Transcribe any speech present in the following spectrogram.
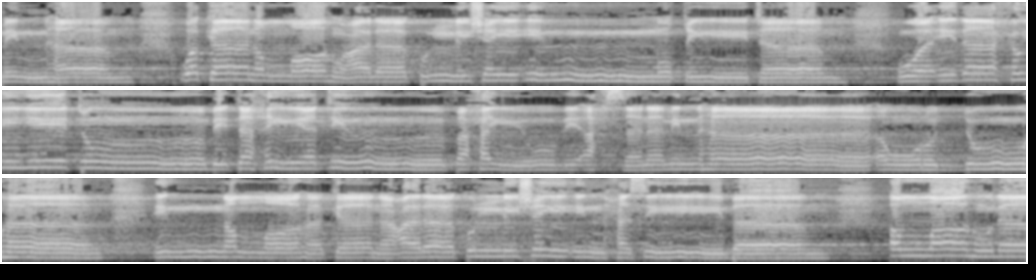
منها وكان الله على كل شيء مقيتا وإذا حييتم بتحية فحيوا بأحسن منها أو ردوها إن الله كان على كل شيء حسيبا الله لا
